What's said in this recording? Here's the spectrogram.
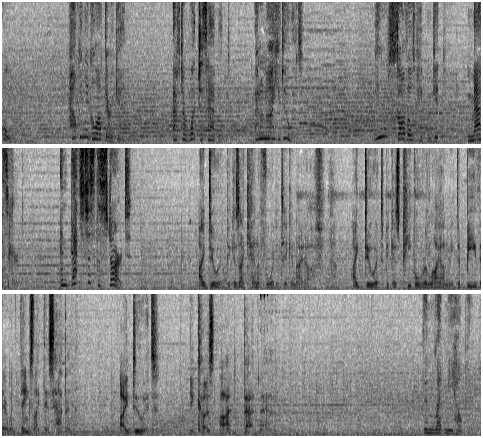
How? How can you go out there again? After what just happened? I don't know how you do it. You saw those people get massacred. And that's just the start. I do it because I can't afford to take a night off. I do it because people rely on me to be there when things like this happen. I do it because I'm Batman. Then let me help you.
